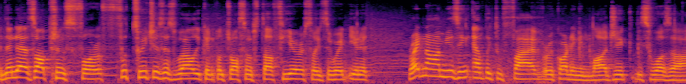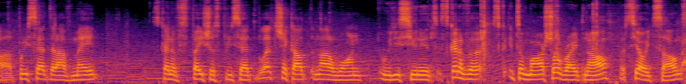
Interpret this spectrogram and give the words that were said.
And then there's options for foot switches as well. You can control some stuff here, so it's a great unit. Right now I'm using AmpliTube 5 recording in Logic. This was a preset that I've made. It's kind of spacious preset. Let's check out another one with this unit. It's kind of a, it's a Marshall right now. Let's see how it sounds.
